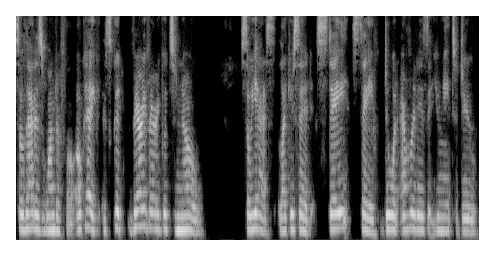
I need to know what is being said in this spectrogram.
So that is wonderful. Okay, it's good, very, very good to know. So, yes, like you said, stay safe. Do whatever it is that you need to do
